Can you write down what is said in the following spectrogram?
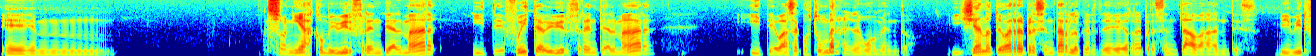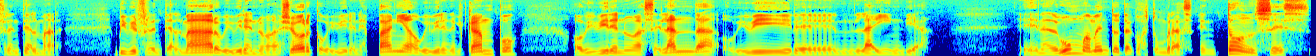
Em, soñás con vivir frente al mar y te fuiste a vivir frente al mar y te vas a acostumbrar en algún momento. Y ya no te va a representar lo que te representaba antes, vivir frente al mar. Vivir frente al mar, o vivir en Nueva York, o vivir en España, o vivir en el campo, o vivir en Nueva Zelanda, o vivir en la India. En algún momento te acostumbras. Entonces,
